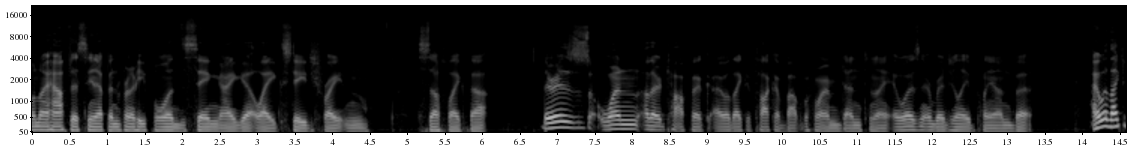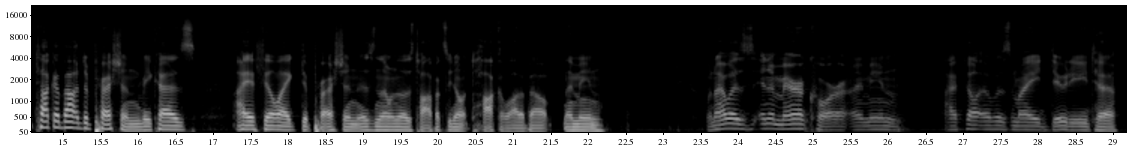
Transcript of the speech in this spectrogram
when I have to stand up in front of people and sing, I get like stage fright and stuff like that. There is one other topic I would like to talk about before I'm done tonight. It wasn't originally planned, but I would like to talk about depression because I feel like depression is one of those topics we don't talk a lot about. I mean, when I was in AmeriCorps, I mean, I felt it was my duty to,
